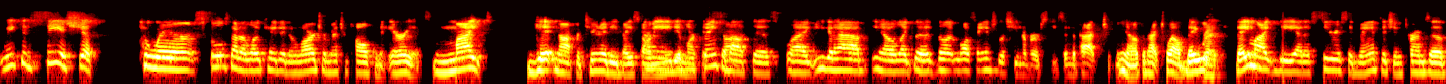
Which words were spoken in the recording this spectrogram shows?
We could see a shift to where schools that are located in larger metropolitan areas might get an opportunity based on I mean, media market. Think about this, like you could have, you know, like the the Los Angeles universities in the Pac, you know, the Pac-12. They would right. they might be at a serious advantage in terms of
